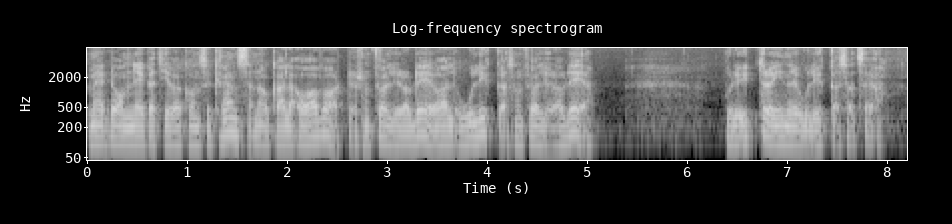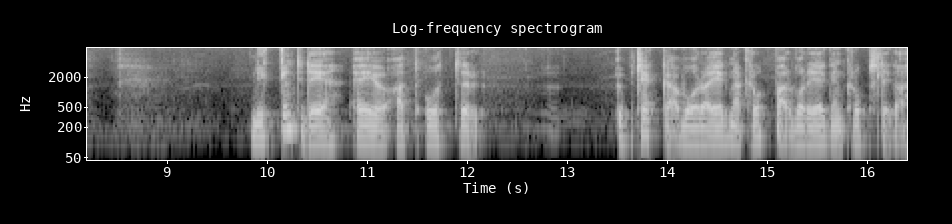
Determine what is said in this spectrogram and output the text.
med de negativa konsekvenserna och alla avarter som följer av det och all olycka som följer av det. Både yttre och inre olycka så att säga. nyckeln till det är ju att återupptäcka våra egna kroppar, vår egen kroppsliga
